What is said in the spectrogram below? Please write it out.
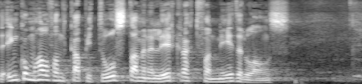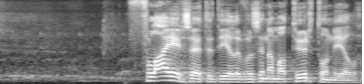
de inkomhal van het kapitool, staat een leerkracht van Nederlands. Flyers uit te delen voor zijn amateurtoneel.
